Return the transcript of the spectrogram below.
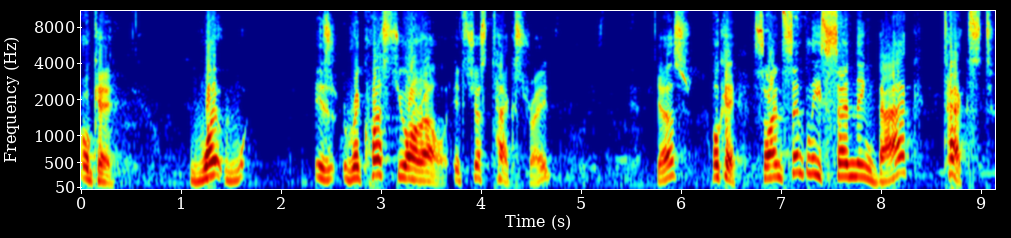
Okay. What wh- is request URL? It's just text, right? Yes? Okay, so I'm simply sending back text,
